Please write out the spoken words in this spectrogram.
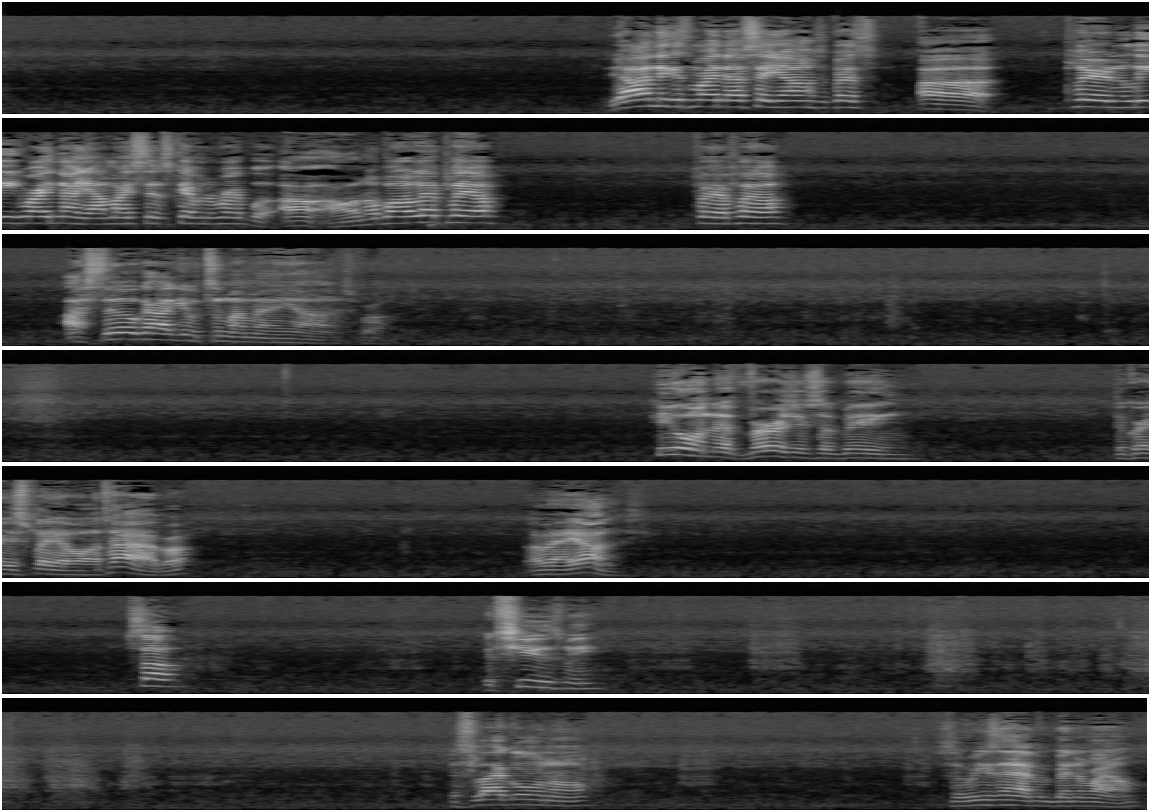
Y'all niggas might not say Giannis the best uh, player in the league right now. Y'all might say it's Kevin Durant, but I, I don't know about all that player. Player, player. I still gotta give it to my man Giannis, bro. He on the verge of being the greatest player of all time, bro. I'm mean, Giannis. So, excuse me. There's a lot going on. It's the reason I haven't been around.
